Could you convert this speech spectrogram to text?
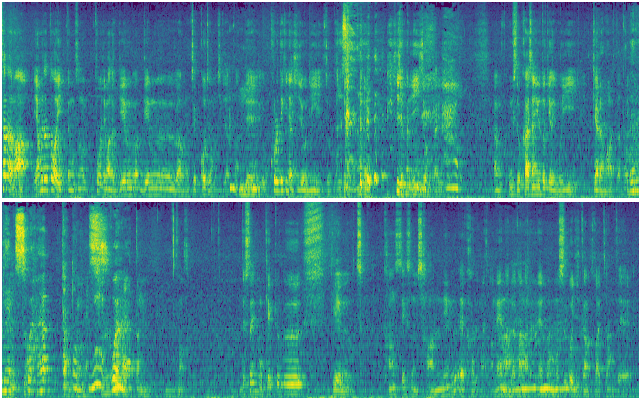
ただまあ辞めたとは言ってもその当時まだゲームがゲームがもう絶好調の時期だったんで、うんこれ的には非常にいい状態。非常にいい状態。ではい。あのむしろ会社にいる時よりもいいギャラもらったノベルゲームすごい流行ったんだよね。だとねすごい流行った。うん。そうなんですよでそれでも結局ゲームつ完成するのに3年ぐらいかかりましたかねなんだかんだでねものすごい時間かかっちゃって。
